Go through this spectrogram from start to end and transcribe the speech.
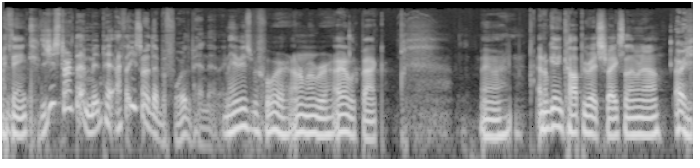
i think Did you start that mid? I thought you started that before the pandemic. Maybe it's before. I don't remember. I gotta look back. Anyway, and I'm getting copyright strikes on them now. Are you?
